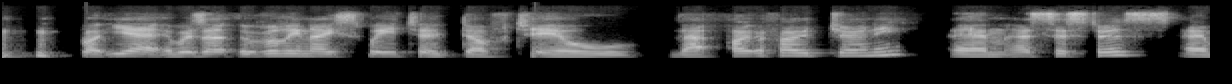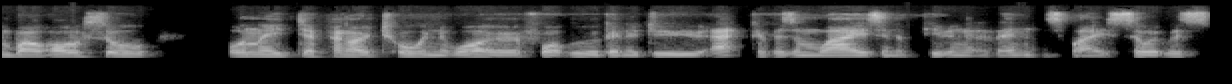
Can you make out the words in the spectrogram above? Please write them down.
but yeah, it was a, a, really nice way to dovetail that part of our journey um, as sisters, and um, while also only dipping our toe in the water of what we were going to do activism wise and appearing at events wise. So it was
